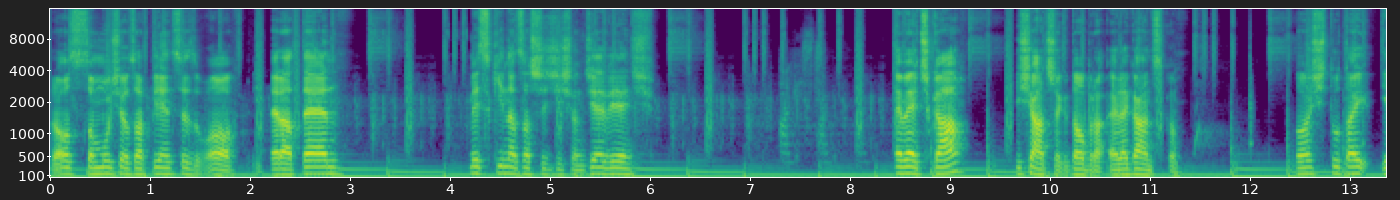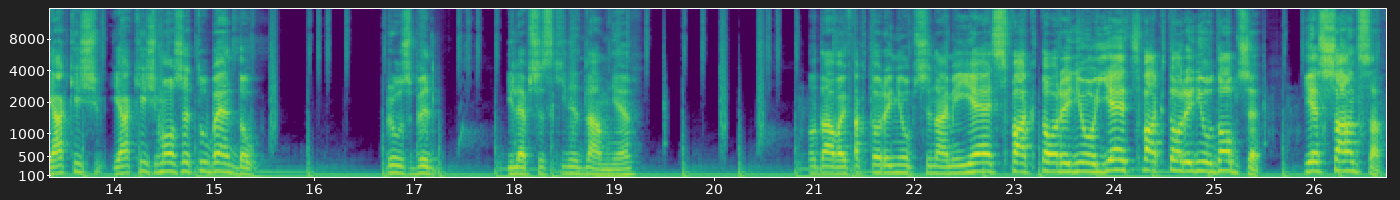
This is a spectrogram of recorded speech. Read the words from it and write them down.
Rosso musiał za 500. O, i teraz ten. Myskina za 69. Eweczka. Pisiaczek, dobra, elegancko. Coś tutaj, jakieś, jakieś może tu będą wróżby i lepsze skiny dla mnie. No dawaj, Factory New przynajmniej. Jest Factory New, jest Factory New, dobrze. Jest szansa.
